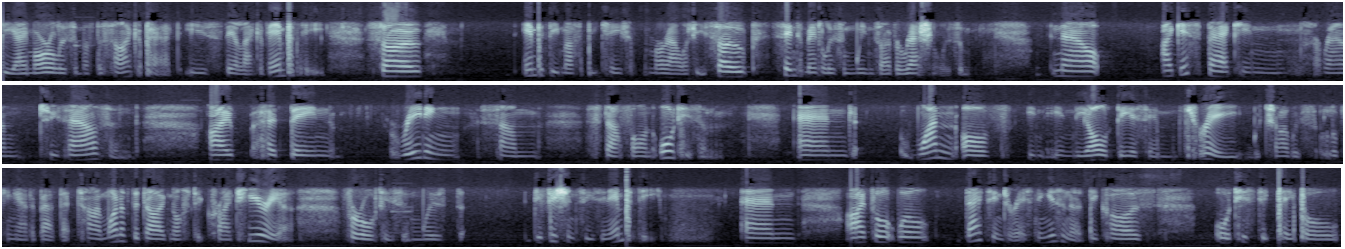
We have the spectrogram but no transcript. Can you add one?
the amoralism of the psychopath is their lack of empathy. So empathy must be key to morality. So sentimentalism wins over rationalism. Now, I guess back in around 2000, I had been reading some stuff on autism, and one of in, in the old DSM 3, which I was looking at about that time, one of the diagnostic criteria for autism was deficiencies in empathy. And I thought, well, that's interesting, isn't it? Because autistic people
